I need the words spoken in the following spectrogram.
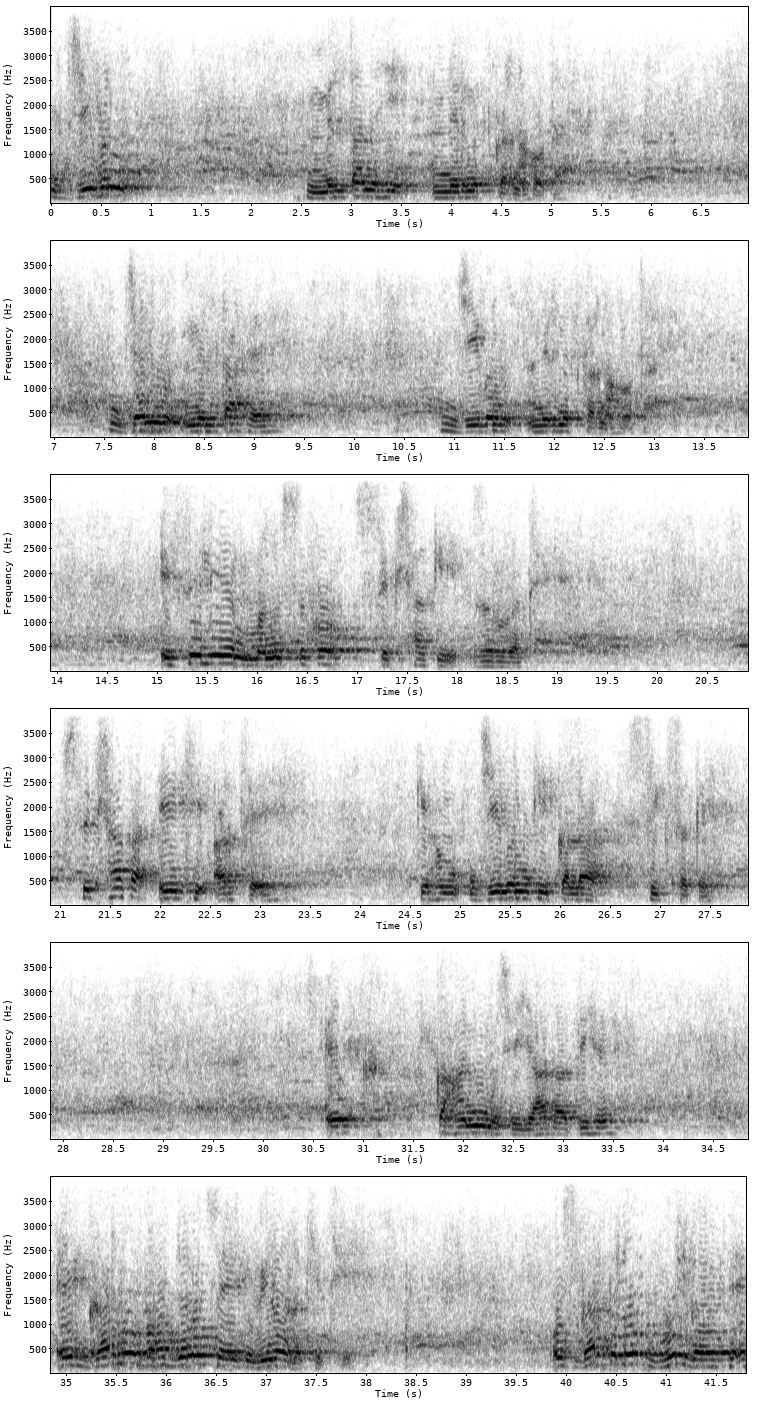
जीवन मिलता नहीं, निर्मित करना होता है। जन्म मिलता है, जीवन निर्मित करना होता है। इसीलिए मनुष्य को शिक्षा की ज़रूरत है। शिक्षा का एक ही अर्थ है कि हम जीवन की कला सीख सकें एक कहानी मुझे याद आती है। एक घर में बहुत दिनों से एक वीणा रखी थी। उस घर के लोग भूल गए थे,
